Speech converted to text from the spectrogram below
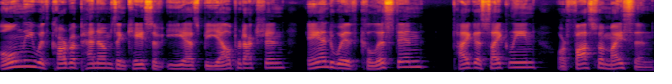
Only with carbapenems in case of ESBL production, and with colistin, tigecycline, or fosfomycin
